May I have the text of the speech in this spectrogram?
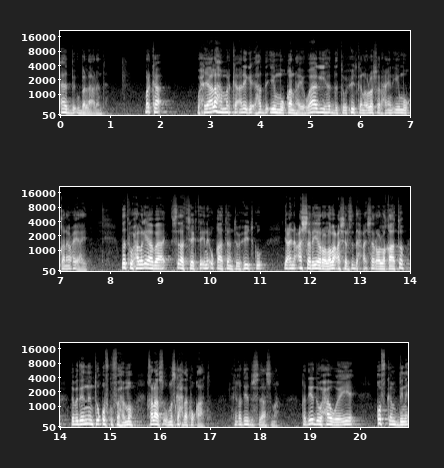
aada bay u ballaarhantah marka waxyaalaha marka aniga hadda ii muuqanhayo waagii hadda towxiidka noola sharxayn ii muuqanaya waxay ahayd. Dadka waxaa laga yaabaa sidaad sheegtay inay u qaataan towxiidku yacni cashar yaroo laba cashar saddex cashar oo la qaato dabadeedna intuu qofku fahmo khalaas uu maskaxda ku qaato. Lakiin qadiyaddu sidaas ma. Qadiyaddu waxaa weeye qofkan bini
